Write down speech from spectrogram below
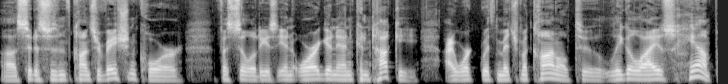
uh, Citizen Conservation Corps facilities in Oregon and Kentucky. I worked with Mitch McConnell to legalize hemp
